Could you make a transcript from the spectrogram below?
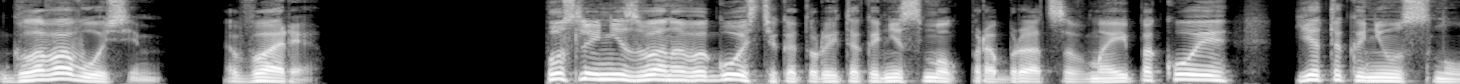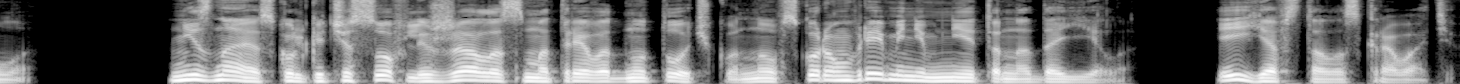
Глава 8. Варя. После незваного гостя, который так и не смог пробраться в мои покои, я так и не уснула. Не знаю, сколько часов лежала, смотря в одну точку, но в скором времени мне это надоело, и я встала с кровати.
